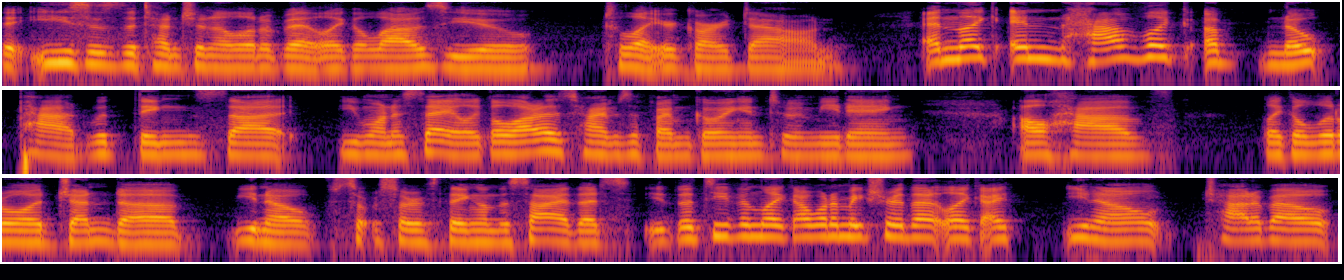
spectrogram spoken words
that eases the tension a little bit, like allows you to let your guard down. and like and have like a notepad with things that you want to say like a lot of the times if i'm going into a meeting i'll have like a little agenda you know so, sort of thing on the side that's that's even like i want to make sure that like i you know chat about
